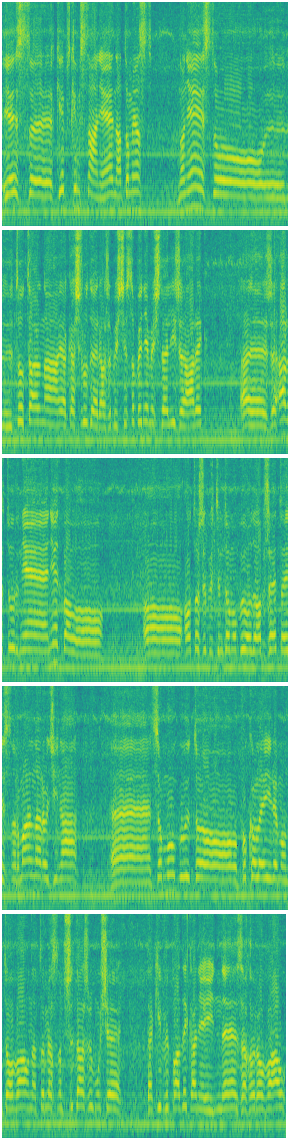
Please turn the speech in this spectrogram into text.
jest e, w kiepskim stanie, natomiast no nie jest to totalna jakaś rudera, żebyście sobie nie myśleli, że Arek, że Artur nie, nie dbał o, o, o to, żeby w tym domu było dobrze. To jest normalna rodzina, e, co mógł to po kolei remontował, natomiast no, przydarzył mu się taki wypadek, a nie inny, zachorował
